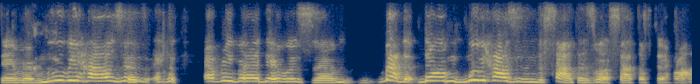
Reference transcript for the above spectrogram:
there were movie houses everywhere. There was um, well there were movie houses in the south as well south of tehran.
